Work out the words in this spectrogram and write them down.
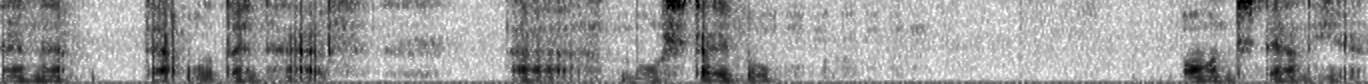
And that that will then have a more stable bond down here.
